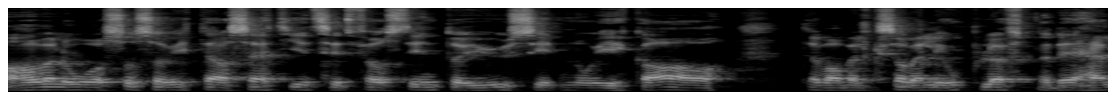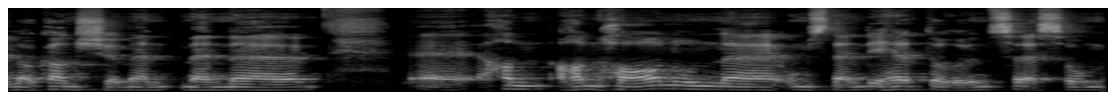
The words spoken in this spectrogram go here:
Har vel hun også, så vidt jeg har sett, gitt sitt første intervju siden hun gikk av. og Det var vel ikke så veldig oppløftende det heller, kanskje. Men, men Eh, han, han, har noen eh, omstendigheter rundt seg som,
